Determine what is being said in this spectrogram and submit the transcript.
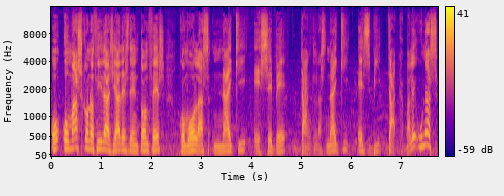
O, o más conocidas ya desde entonces como las Nike SB Dunk, las Nike SB Dunk, ¿vale? Unas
